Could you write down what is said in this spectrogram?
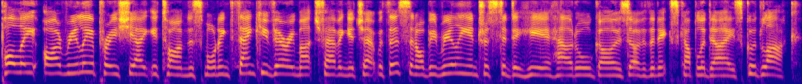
Polly, I really appreciate your time this morning. Thank you very much for having a chat with us, and I'll be really interested to hear how it all goes over the next couple of days. Good luck.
